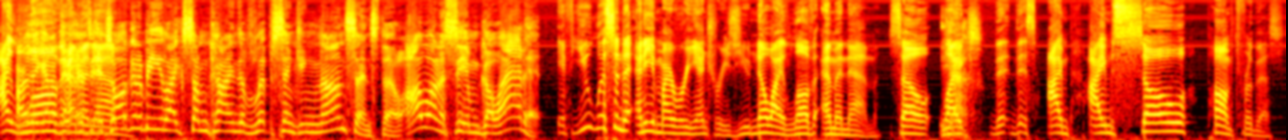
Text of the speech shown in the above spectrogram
I Are they love gonna do, Eminem. it's, it's all going to be like some kind of lip syncing nonsense, though. I want to see him go at it. if you listen to any of my reentries, you know I love Eminem. So like Yes. th- this, I'm I'm so pumped for this.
